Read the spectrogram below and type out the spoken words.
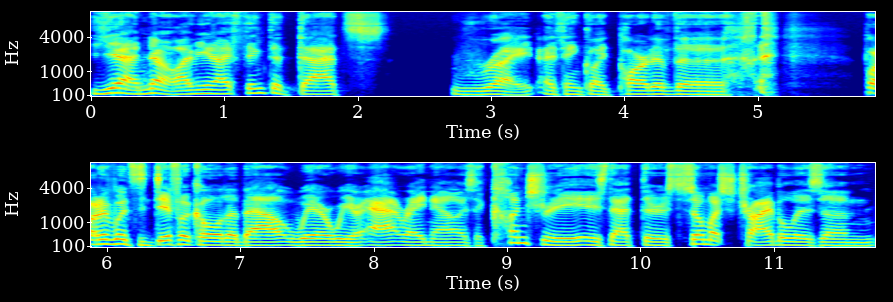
Yeah, no, I mean, I think that that's right. I think like part of the part of what's difficult about where we are at right now as a country is that there's so much tribalism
